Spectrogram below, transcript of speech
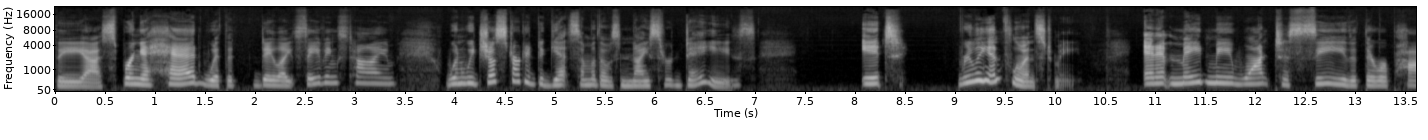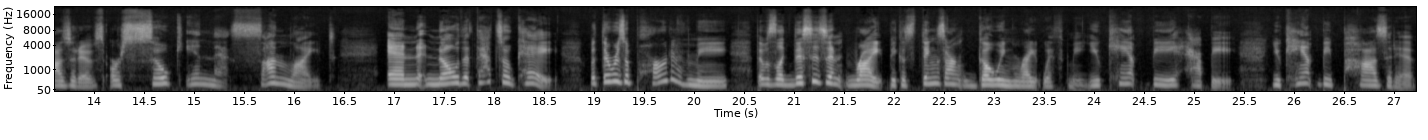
the uh, spring ahead with the daylight savings time, when we just started to get some of those nicer days, it really influenced me. And it made me want to see that there were positives or soak in that sunlight and know that that's okay. But there was a part of me that was like, this isn't right because things aren't going right with me. You can't be happy. You can't be positive,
